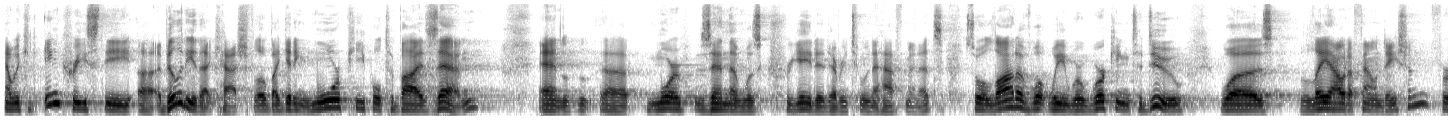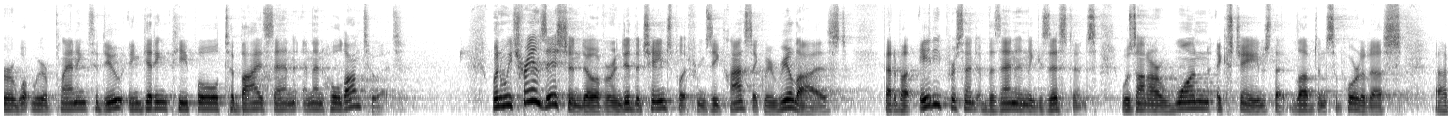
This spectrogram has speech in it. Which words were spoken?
Now we could increase the uh, ability of that cash flow by getting more people to buy Zen and uh, more Zen than was created every two and a half minutes. So a lot of what we were working to do was lay out a foundation for what we were planning to do and getting people to buy Zen and then hold on to it. When we transitioned over and did the chain split from Z Classic, we realized that about 80% of the Zen in existence was on our one exchange that loved and supported us, uh.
